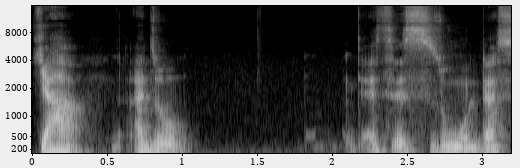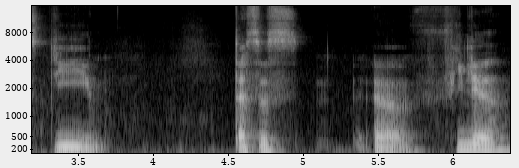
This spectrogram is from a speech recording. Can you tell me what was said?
Ja, also es ist so, dass die dass es äh, viele,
